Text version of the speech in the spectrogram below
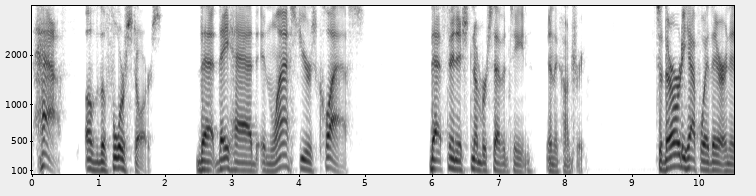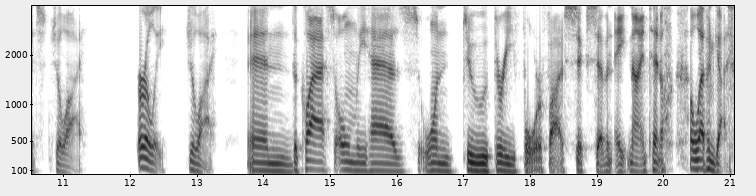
half of the four stars that they had in last year's class that finished number 17 in the country. So they're already halfway there, and it's July, early July. And the class only has one, two, three, four, five, six, seven, eight, nine, 10, 11 guys.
